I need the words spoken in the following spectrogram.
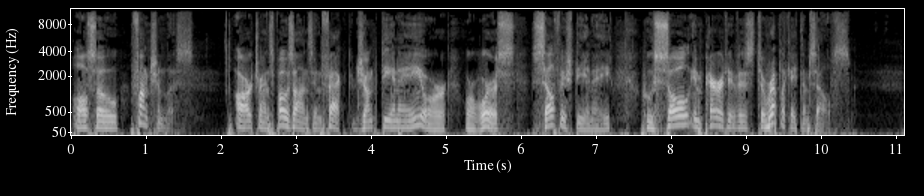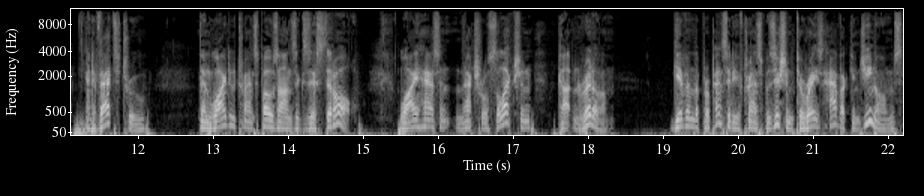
also functionless? Are transposons in fact junk DNA or, or worse, selfish DNA whose sole imperative is to replicate themselves? And if that's true, then why do transposons exist at all? Why hasn't natural selection gotten rid of them? given the propensity of transposition to raise havoc in genomes,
